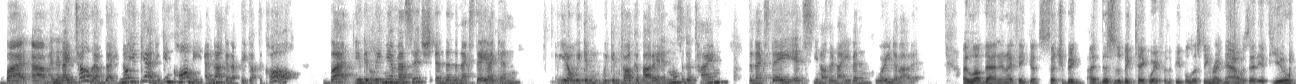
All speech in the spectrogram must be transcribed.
But um, and then i tell them that no you can you can call me. I'm not going to pick up the call but you can leave me a message and then the next day i can you know we can we can talk about it. And most of the time the next day it's you know they're not even worried about it I love that, and I think that's such a big. This is a big takeaway for the people listening right now. Is that if you,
